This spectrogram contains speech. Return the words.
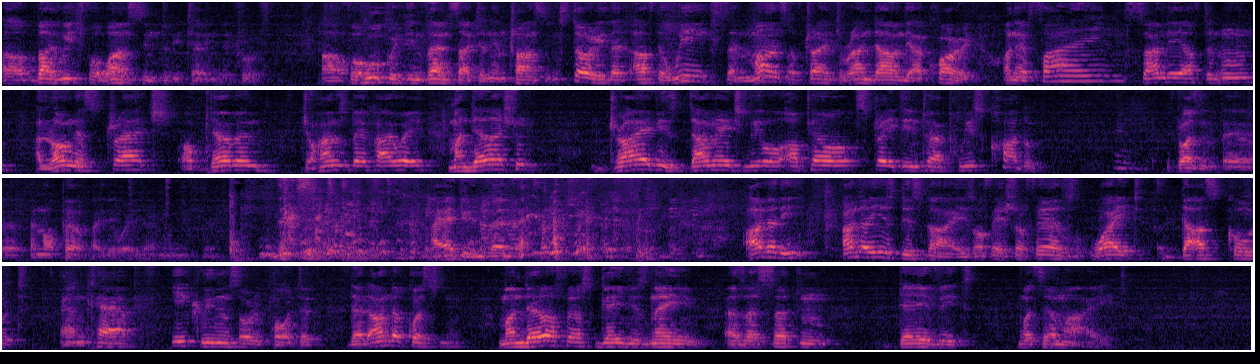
uh, but which for once seemed to be telling the truth. Uh, for who could invent such an entrancing story that after weeks and months of trying to run down their quarry on a fine Sunday afternoon along a stretch of Durban Johannesburg Highway, Mandela should drive his damaged little Opel straight into a police cordon. It wasn't uh, an Opel, by the way. I mean, I had to invent that. under, the, under his disguise of a chauffeur's white dust coat and cap, Iqiniso reported that under questioning, Mandela first gave his name as a certain David Motsamayi.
